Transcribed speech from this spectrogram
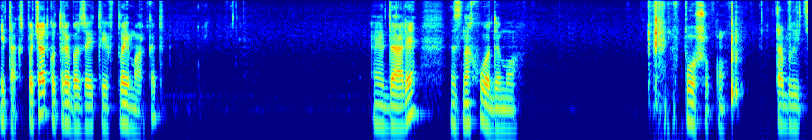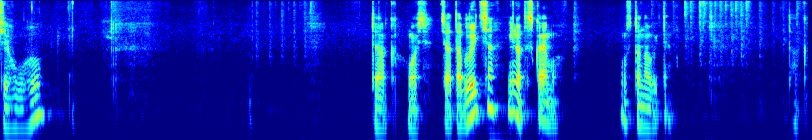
І так, спочатку треба зайти в Play Market. Е, Далі знаходимо в пошуку таблиці Google. Так, ось ця таблиця і натискаємо Установити. Так.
